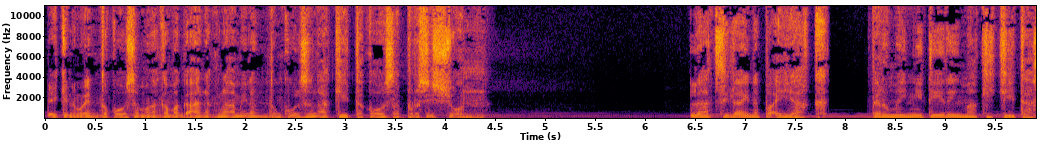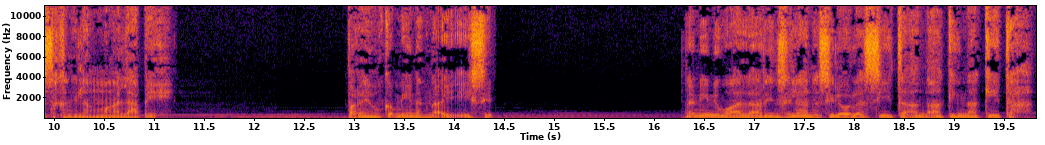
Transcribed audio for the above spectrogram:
Ikinuwento ko sa mga kamag-anak namin ang tungkol sa nakita ko sa prosesyon. Lahat sila ay napaiyak pero may ngiti ring makikita sa kanilang mga labi. Pareho kami nang naiisip Naniniwala rin sila na si Lola Sita ang aking nakita.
